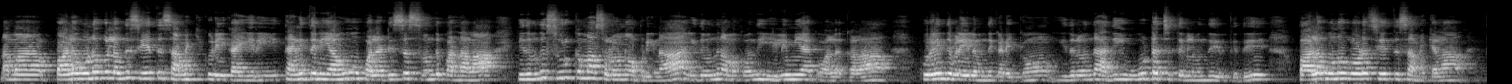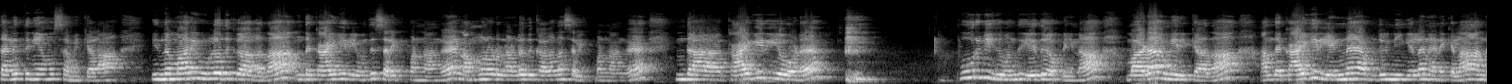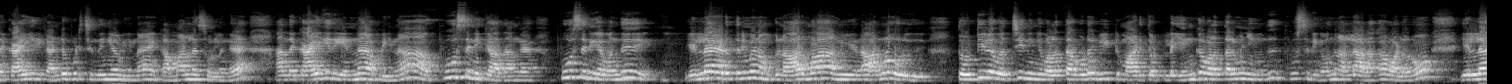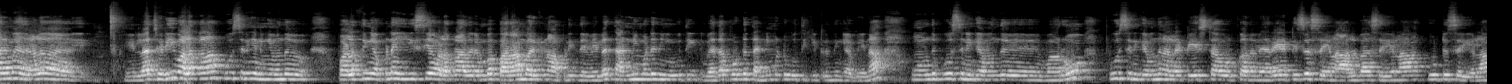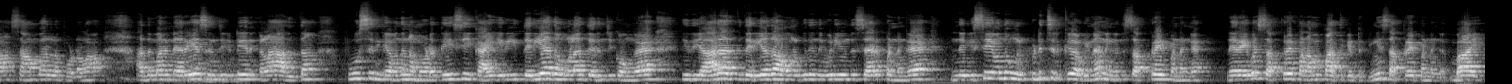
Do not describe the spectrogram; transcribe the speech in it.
நம்ம பல உணவுகளை வந்து சேர்த்து சமைக்கக்கூடிய காய்கறி. தனித்தனியாகவும் பல டிஷ்ஷஸ் வந்து பண்ணலாம். இது வந்து சுருக்கமாக சொல்லணும் அப்படின்னா இது வந்து நமக்கு வந்து எளிமையாக வளர்க்கலாம். குறைந்த விலையில் வந்து கிடைக்கும். இதில் வந்து அதிக ஊட்டச்சத்துக்கள் வந்து இருக்குது. பல உணவுகளோட சேர்த்து சமைக்கலாம். தனித்தனியாகவும் சமைக்கலாம். இந்த மாதிரி உள்ளதுக்காக தான் இந்த காய்கறியை வந்து செலக்ட் பண்ணாங்க. நம்மளோட நல்லதுக்காக தான் செலக்ட் பண்ணாங்க. இந்த காய்கறியோட பூர்வீகம் வந்து எது அப்படின்னா வட அமெரிக்கா தான். அந்த காய்கறி என்ன அப்படின்னு சொல்லி எல்லாம் நினைக்கலாம். அந்த காய்கறி கண்டுபிடிச்சிருந்தீங்க அப்படின்னா என் கமால்ல சொல்லுங்கள் அந்த காய்கறி என்ன அப்படின்னா பூசணிக்காய் தாங்க. பூசணிக்காய் வந்து எல்லா இடத்துலையுமே நமக்கு நார்மலாக நீங்கள் நார்மலாக ஒரு தொட்டியில் வச்சு நீங்கள் வளர்த்தா கூட வீட்டு மாடி தொட்டில் எங்கே வளர்த்தாலுமே நீங்கள் வந்து பூசணிக்காய் வந்து நல்லா அழகாக வளரும். எல்லாருமே அதனால் எல்லா செடியும் வளர்க்கலாம் பூசணிங்க நீங்கள் வந்து வளர்த்தீங்க அப்படின்னா ஈஸியாக வளர்க்கலாம். அது ரொம்ப பராமரிக்கணும் அப்படின்னு தேவையில்லை தண்ணி மட்டும் நீங்கள் ஊற்றி விதை போட்டு தண்ணி மட்டும் ஊற்றிக்கிட்டு இருந்தீங்க அப்படின்னா உங்கள் வந்து பூசணிக்காய் வந்து வரும். பூசணிக்காய் வந்து நல்லா டேஸ்ட்டாகவும் இருக்கும். அதில் நிறைய டிஷ்ஷஸ் செய்யலாம். அல்வா செய்யலாம் கூட்டு செய்யலாம் சாம்பாரில் போடலாம். அது மாதிரி நிறைய செஞ்சுக்கிட்டே இருக்கலாம். அதுதான் பூசணிக்காய் வந்து நம்மளோட தேசிய காய்கறி. தெரியாதவங்களாம் தெரிஞ்சுக்கோங்க. இது யார் யாருக்கு தெரியாதோ அவங்களுக்கு வந்து இந்த வீடியோ வந்து ஷேர் பண்ணுங்கள் இந்த விஷயம் வந்து உங்களுக்கு பிடிச்சிருக்கு அப்படின்னா நீங்கள் வந்து சப்ஸ்கிரைப் பண்ணுங்கள் நிறைய பேர் சப்ஸ்கிரைப் பண்ணாமல் பார்த்துக்கிட்டு இருக்கீங்க. சப்ஸ்கிரைப் பண்ணுங்கள் பாய்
